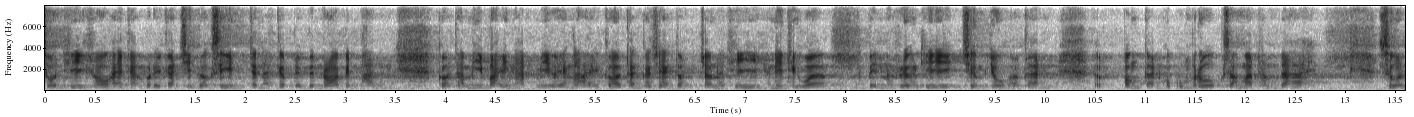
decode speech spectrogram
ส่วนที่เขาให้การบริการฉีดวัคซีน จะนัดกันเป็นเป็นร้อยเป็นพันก็ถ้ามีใบนัดมีแหลงหลาย ก็ท่านก็แจ้งต่อเจ้าหน้าที่ อันนี้ถือว่าเป็นเรื่องที่เชื่อมโยงกับการป้องกันควบคุมโรคสามารถทำได้ ส่วน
